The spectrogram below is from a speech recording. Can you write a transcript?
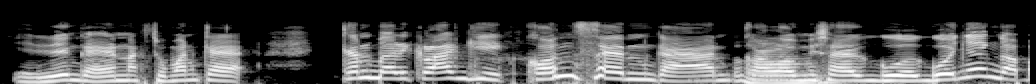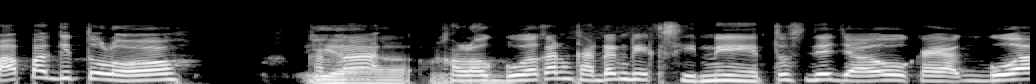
Ya jadi nggak enak cuman kayak kan balik lagi konsen kan. Kalau misalnya gue guenya nggak apa-apa gitu loh. Karena Iya. kalau gue kan kadang dia ke sini terus dia jauh kayak gue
